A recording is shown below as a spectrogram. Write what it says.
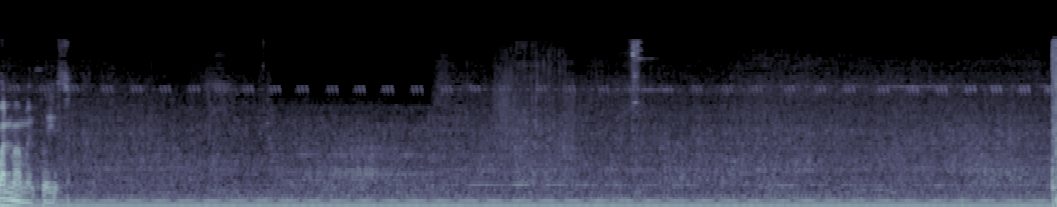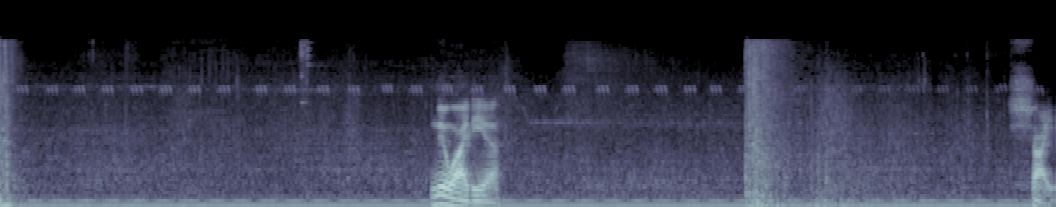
One moment, please. New idea. Shite.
